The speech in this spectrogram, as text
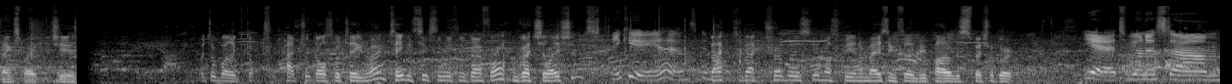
Thanks, mate. Cheers. I talk about Patrick Goldsmith, with Tegan Rowe. Tegan 16 wins in the grand final. Congratulations. Thank you. Yeah, it's good. Back to back trebles. It must be an amazing feeling to be part of this special group. Yeah, to be honest, um,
